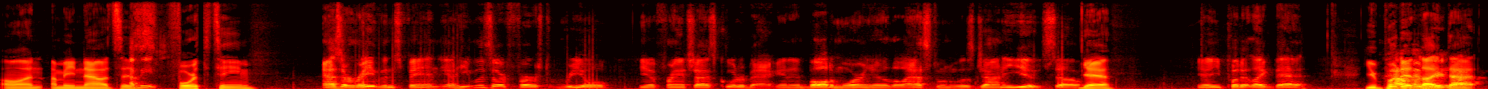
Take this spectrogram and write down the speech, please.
on. I mean, now it's his mean- fourth team. As a Ravens fan, you know, he was our first real, you know, franchise quarterback. And in Baltimore, you know, the last one was Johnny U. So, Yeah, you know, you put it like that. you put How it like that. not-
